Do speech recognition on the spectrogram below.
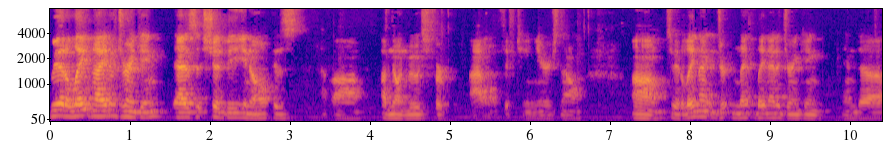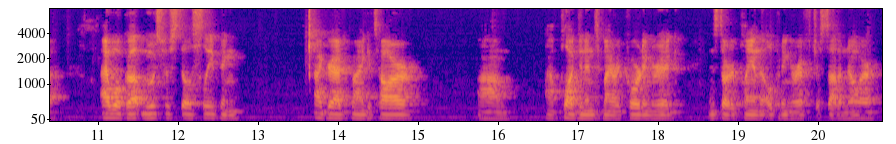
We had a late night of drinking, as it should be, you know, because uh, I've known Moose for I don't know 15 years now. Um, so we had a late night of late, late night of drinking, and uh, I woke up. Moose was still sleeping. I grabbed my guitar, um, uh, plugged it into my recording rig, and started playing the opening riff just out of nowhere.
